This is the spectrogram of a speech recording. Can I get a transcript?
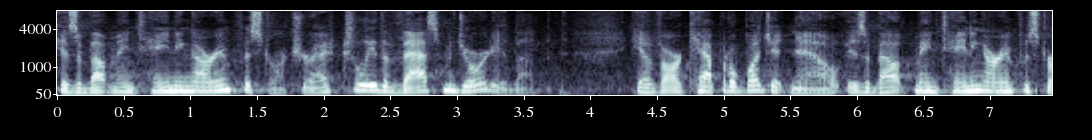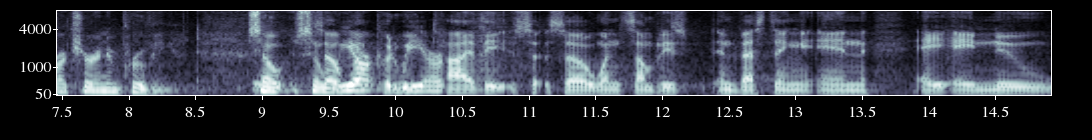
is about maintaining our infrastructure. Actually, the vast majority about of our capital budget now is about maintaining our infrastructure and improving it. So, so, So, we but are. could we, are, tie the, so, so when somebody's investing in a, a new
